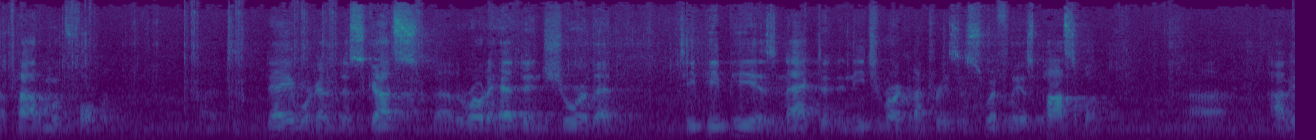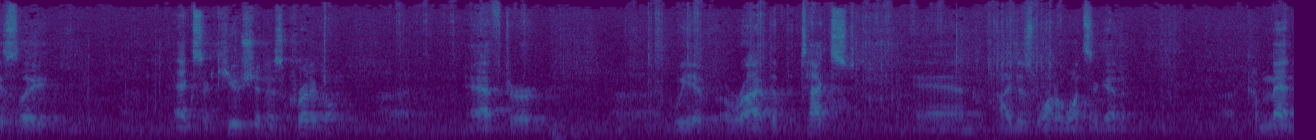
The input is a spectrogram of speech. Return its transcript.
of how to move forward. Today, we're going to discuss uh, the road ahead to ensure that TPP is enacted in each of our countries as swiftly as possible. Uh, Obviously, execution is critical uh, after uh, we have arrived at the text, and I just want to once again uh, commend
